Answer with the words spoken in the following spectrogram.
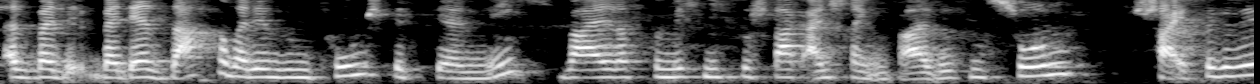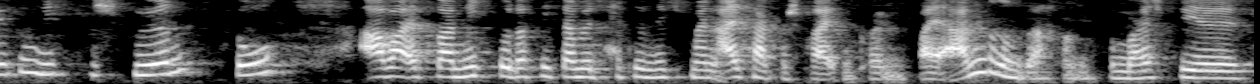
also bei, bei der Sache, bei dem Symptom speziell nicht, weil das für mich nicht so stark einschränkend war. Also es ist schon scheiße gewesen, nicht zu spüren, so. Aber es war nicht so, dass ich damit hätte nicht meinen Alltag bestreiten können. Bei anderen Sachen, zum Beispiel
